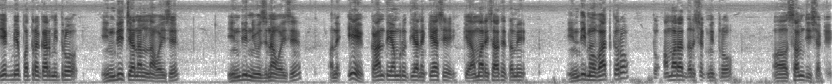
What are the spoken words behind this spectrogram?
એક બે પત્રકાર મિત્રો હિન્દી ચેનલના હોય છે, હિન્દી ન્યૂઝના હોય છે અને એ કાંતિ અમૃતિયાને કહે છે કે અમારી સાથે તમે હિન્દીમાં વાત કરો તો અમારા દર્શક મિત્રો સમજી શકે.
